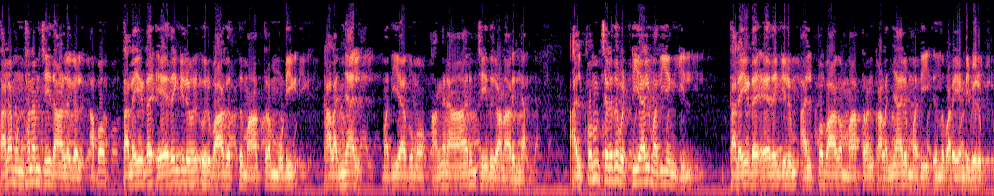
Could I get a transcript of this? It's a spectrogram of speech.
തലമുണ്ഠനം ചെയ്ത ആളുകൾ അപ്പം തലയുടെ ഏതെങ്കിലും ഒരു ഭാഗത്ത് മാത്രം മുടി കളഞ്ഞാൽ മതിയാകുമോ? അങ്ങനെ ആരും ചെയ്തു കാണാറില്ല. അല്പം ചിലത് വെട്ടിയാൽ മതിയെങ്കിൽ തലയുടെ ഏതെങ്കിലും അല്പഭാഗം മാത്രം കളഞ്ഞാലും മതി എന്ന് പറയേണ്ടി വരും.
